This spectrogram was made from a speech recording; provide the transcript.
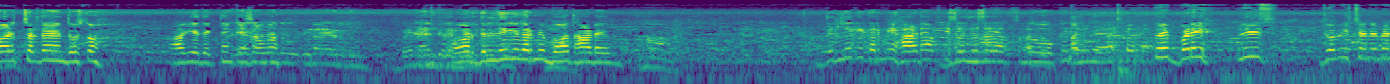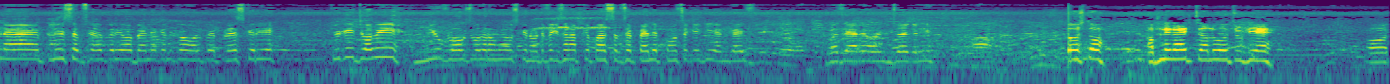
और चलते हैं दोस्तों आगे देखते हैं कैसा होगा। और दिल्ली की गर्मी बहुत हार्ड है। हाँ। दिल्ली की गर्मी हार्ड है किस वजह से आप समझ तो बड़े प्लीज़ जो भी इस चैनल पे नया है प्लीज़ सब्सक्राइब करिए और बेल आइकन पे ऑल पे प्रेस करिए। क्योंकि जो भी न्यू ब्लॉग्स वगैरह होंगे उसकी नोटिफिकेशन आपके पास सबसे पहले पहुँच सकेगी एंड गाइस मज़े आ रहे और एंजॉय करिए। दोस्तों अपनी राइड चालू हो चुकी है और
